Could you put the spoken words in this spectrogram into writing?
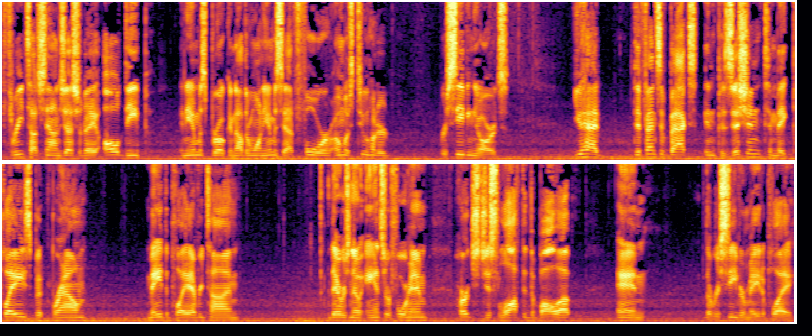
three touchdowns yesterday, all deep, and he almost broke another one. He almost had four, almost 200 receiving yards. You had defensive backs in position to make plays, but Brown made the play every time. There was no answer for him. Hurts just lofted the ball up, and the receiver made a play.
